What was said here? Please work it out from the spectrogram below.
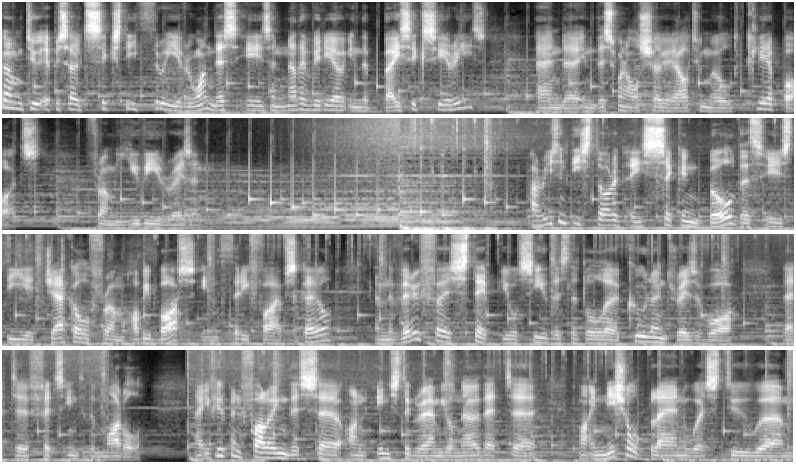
Welcome to episode 63 everyone. This is another video in the basic series and uh, in this one I'll show you how to mold clear parts from UV resin. I recently started a second build. This is the Jackal from Hobby Boss in 35 scale and the very first step you'll see this little uh, coolant reservoir that uh, fits into the model. Now if you've been following this uh, on Instagram you'll know that uh, my initial plan was to um,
